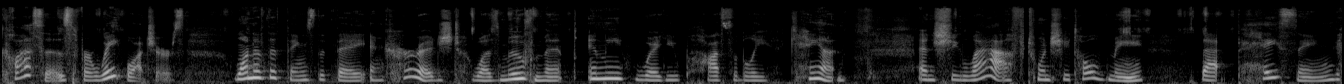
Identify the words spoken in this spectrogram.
classes for Weight Watchers, one of the things that they encouraged was movement any way you possibly can. And she laughed when she told me that pacing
